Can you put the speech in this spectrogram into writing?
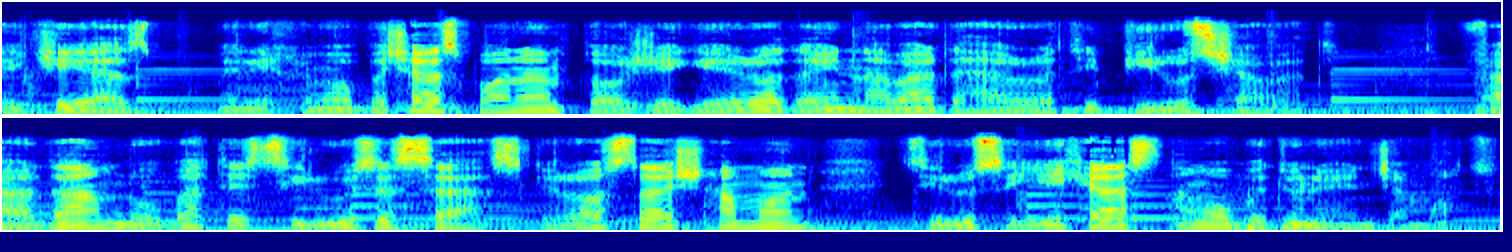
تکه از مریخ ما بچسبانم تا ژگره را در این نبرد حرارتی پیروز شود. فردا هم نوبت سیروس 3 است که راستش همان سیروس یک است اما بدون انجامات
